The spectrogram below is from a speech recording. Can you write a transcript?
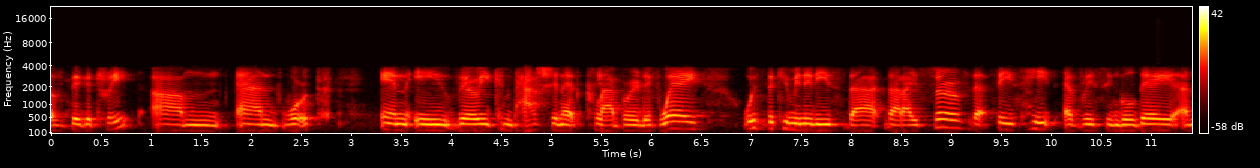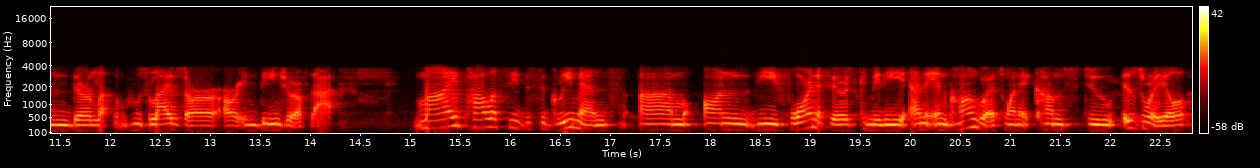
of bigotry um, and work in a very compassionate, collaborative way with the communities that, that I serve that face hate every single day and their whose lives are, are in danger of that my policy disagreements um, on the Foreign Affairs Committee and in Congress when it comes to Israel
